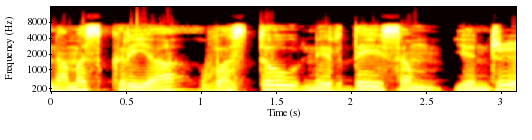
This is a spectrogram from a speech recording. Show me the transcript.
நமஸ்கிரியா வஸ்து நிர்தேசம் என்று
